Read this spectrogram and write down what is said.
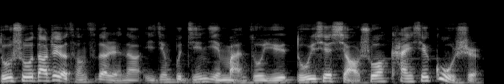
读书到这个层次的人呢，已经不仅仅满足于读一些小说、看一些故事，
